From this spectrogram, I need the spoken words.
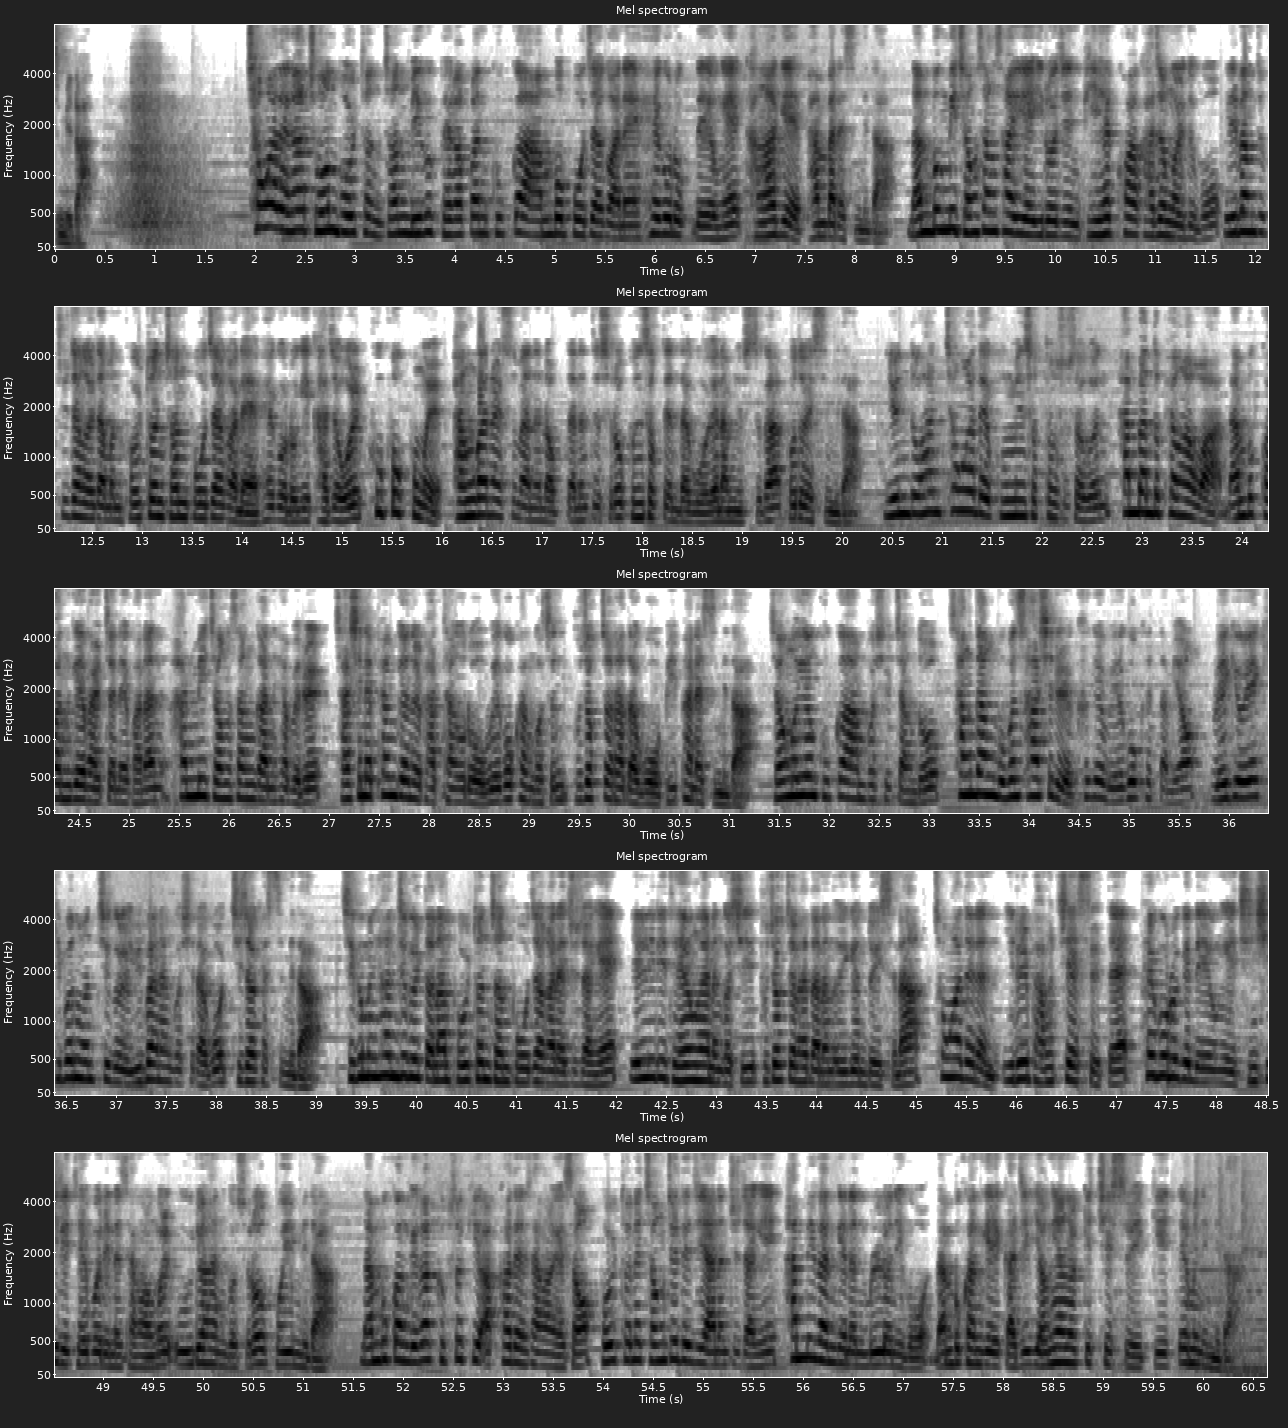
청와대가 존 볼턴 전 미국 백악관 국가안보보좌관의 회고록 내용에 강하게 반발했습니다. 남북미 정상 사이에 이루어진 비핵화 과정을 두고 일방적 주장을 담은 볼턴 전 보좌관의 회고록이 가져올 후폭풍을 방관할 수만은 없다는 뜻으로 분석된다고 연합뉴스가 보도했습니다. 윤도한 청와대 국민소통수석은 한반도 평화와 남북 관계 발전에 관한 한미 정상 간 협의를 자신의 편견을 바탕으로 왜곡한 것은 부적절하다고 비판했습니다. 정의연 국가안보실장도 상당 부분 사실을 크게 왜곡했다며 외교의 기본 원칙을 위반한 것이라고 지적했습니다. 지금은 현직을 떠난 볼턴 전 보좌관의 주장에 일일이 대응하는 것이 부적절하다는 의견도 있으나 청와대는 이를 방치했을 때 회고록의 내용이 진실이 돼버리는 상황을 우려한 것으로 보입니다. 남북 관계가 급속히 악화된 상황에서 볼턴의 정제되지 않은 주장이 한미 관계는 물론이고 남북 관계에까지 영향을 끼칠 수 있기 때문입니다.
